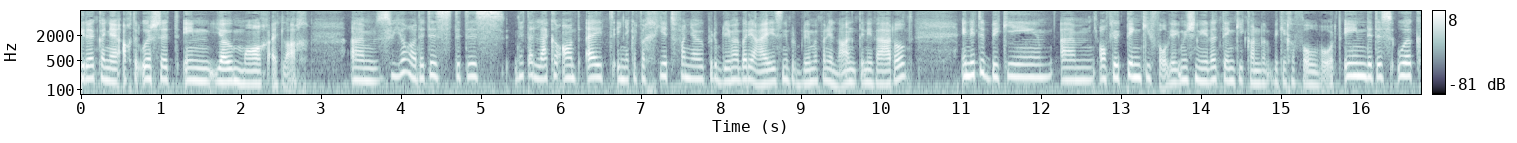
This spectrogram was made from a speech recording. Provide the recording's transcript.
ure kan jy agteroor sit en jou maag uitlag. Ehm um, so ja, dit is dit is net 'n lekker aand uit en jy kan vergeet van jou probleme by die huis en die probleme van die land en die wêreld en net 'n bietjie ehm um, of jou tankie vol, jou emosionele tankie kan 'n bietjie gevul word. En dit is ook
